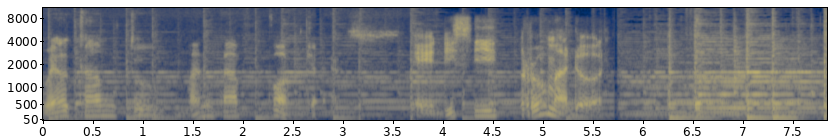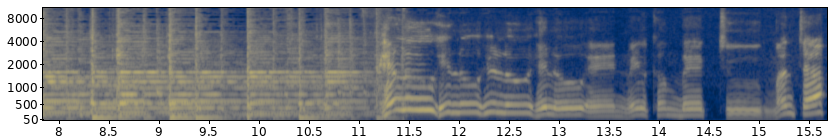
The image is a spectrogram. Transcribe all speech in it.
Welcome to Mantap Podcast. edisi Ramadan. Hello, hello, hello, hello, and welcome back to Mantap.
